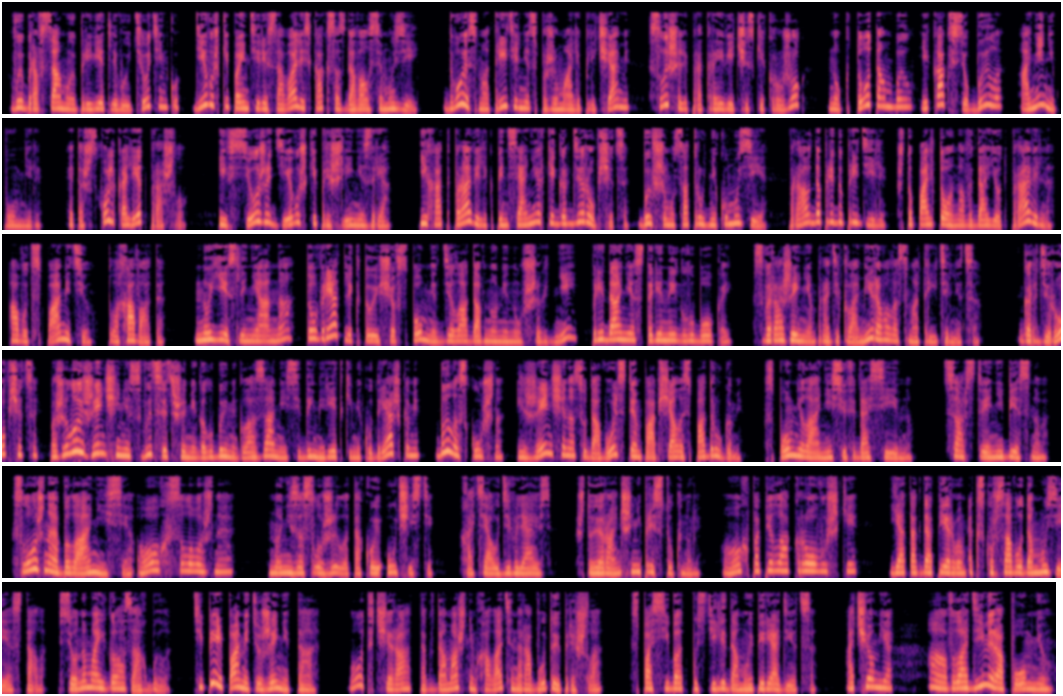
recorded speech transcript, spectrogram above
Выбрав самую приветливую тетеньку, девушки поинтересовались, как создавался музей. Двое смотрительниц пожимали плечами, слышали про краеведческий кружок, но кто там был и как все было, они не помнили. Это ж сколько лет прошло. И все же девушки пришли не зря. Их отправили к пенсионерке-гардеробщице, бывшему сотруднику музея. Правда, предупредили, что пальто она выдает правильно, а вот с памятью плоховато. Но если не она, то вряд ли кто еще вспомнит дела давно минувших дней, предание старины глубокой, с выражением продекламировала смотрительница. Гардеробщице, пожилой женщине с выцветшими голубыми глазами и седыми редкими кудряшками, было скучно, и женщина с удовольствием пообщалась с подругами. Вспомнила Анисию Федосеевну. Царствие небесного. Сложная была Анисия, ох, сложная. Но не заслужила такой участи, хотя удивляюсь, что и раньше не пристукнули. Ох, попила кровушки. Я тогда первым экскурсоводом музея стала. Все на моих глазах было. Теперь память уже не та. Вот вчера так в домашнем халате на работу и пришла. Спасибо, отпустили домой переодеться. О чем я? А, Владимира помню.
